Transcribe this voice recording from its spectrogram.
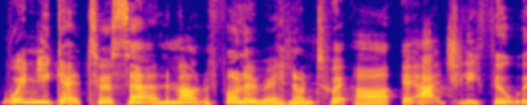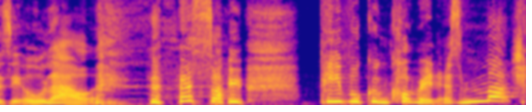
When you get to a certain amount of following on Twitter, it actually filters it all out. so people can comment as much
